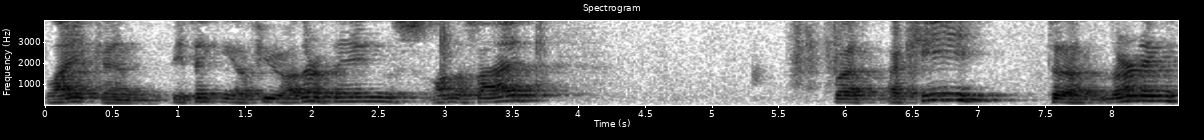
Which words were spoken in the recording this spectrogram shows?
like and be thinking a few other things on the side. But a key to learning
